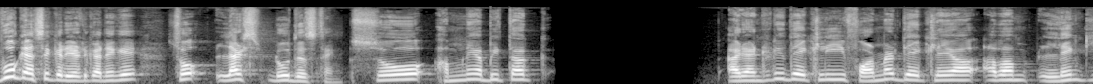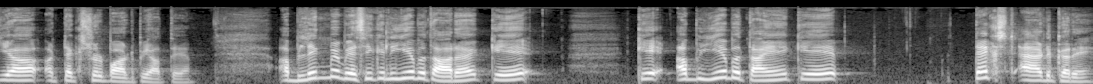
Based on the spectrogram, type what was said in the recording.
वो कैसे क्रिएट करेंगे? So let's do this thing so हमने अभी तक आइडेंटिटी देख ली फॉर्मेट देख लिया, अब हम लिंक या टेक्सचुअल पार्ट पे आते हैं। अब लिंक में बेसिकली ये बता रहा है कि कि अब ये बताएँ कि टेक्स्ट ऐड करें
